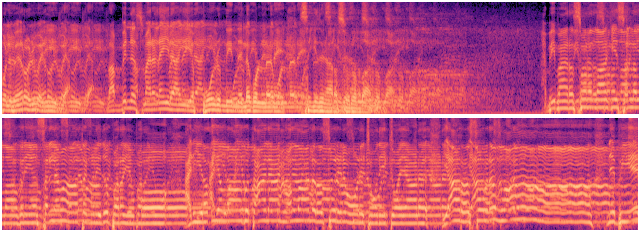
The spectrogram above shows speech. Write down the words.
പോലെ വേറൊരു വഴിയില്ല. റബ്ബിന്റെ സ്മരണയിലായി എപ്പോഴും നീ നിലകൊള്ളണേ സയ്യിദുനാ റസൂലുള്ളാഹി. തങ്ങൾ ഇത് അലി റളിയല്ലാഹു തആല റസൂലിനോട് ചോദിക്കുകയാണ് യാ റസൂലല്ലാഹ് നബിയേ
